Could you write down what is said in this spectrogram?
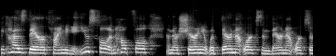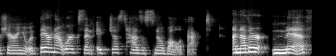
because they're finding it useful and helpful and they're sharing it with their networks and their networks are sharing it with their networks and it just has a snowball effect. Another myth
